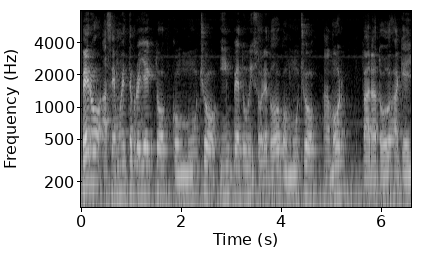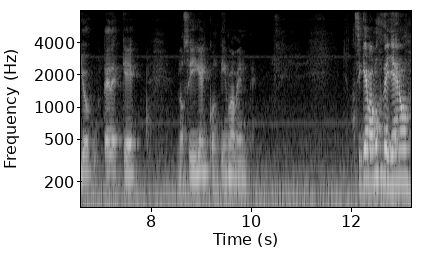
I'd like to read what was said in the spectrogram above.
Pero hacemos este proyecto con mucho ímpetu y sobre todo con mucho amor para todos aquellos ustedes que nos siguen continuamente. Así que vamos de lleno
